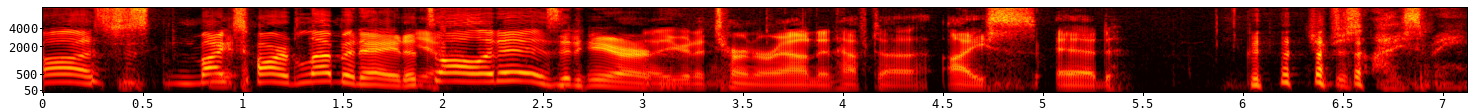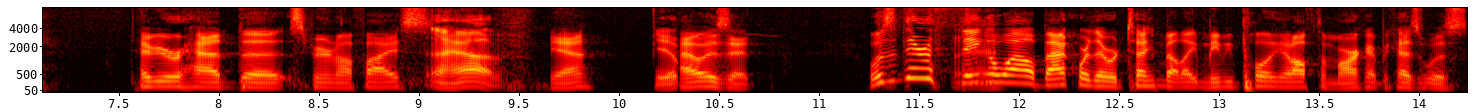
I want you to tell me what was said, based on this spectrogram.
Oh, it's just Mike's Hard Lemonade. It's Yeah. all it is in here. now you're gonna turn around and have to ice Ed. You just ice me? Have you ever had the Smirnoff Ice? I have. Yeah. Yep. How is it? Wasn't there a thing a Eh. while back where they were talking about like maybe pulling it off the market because it was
